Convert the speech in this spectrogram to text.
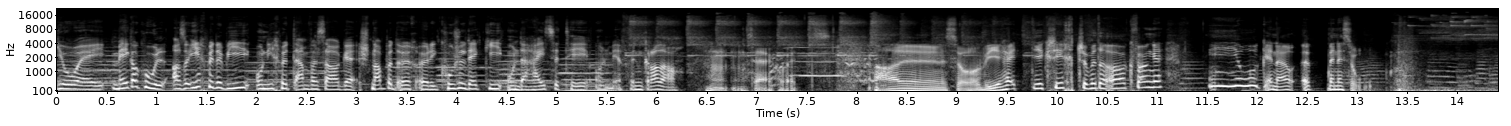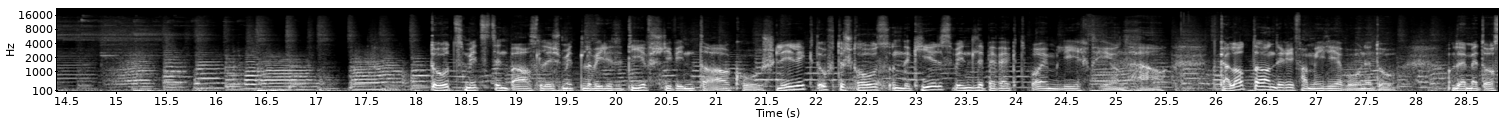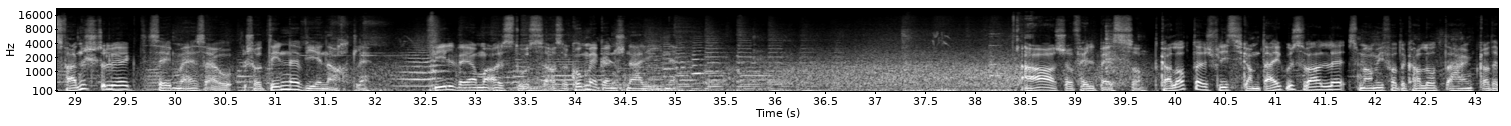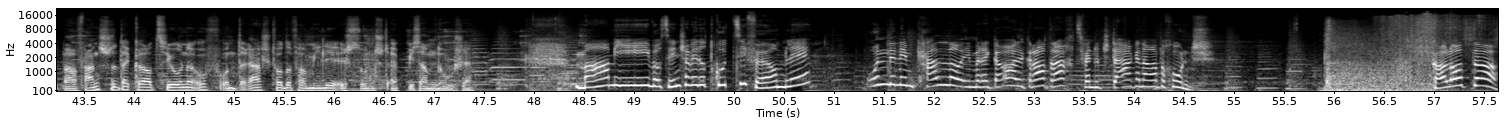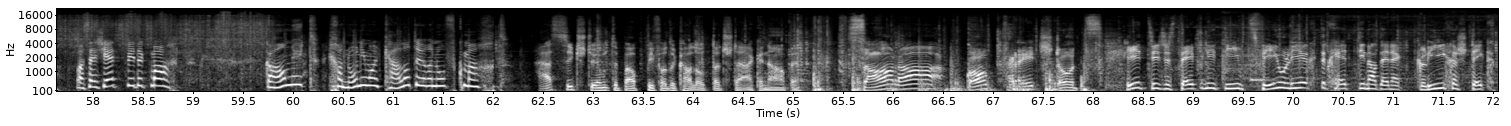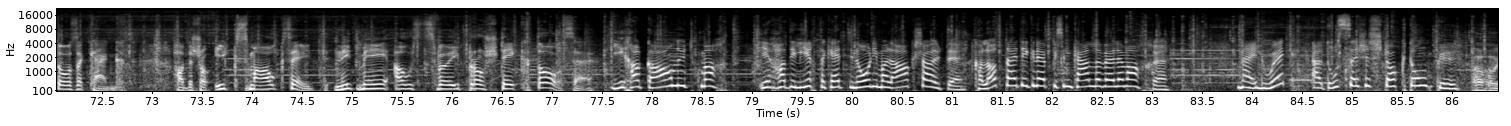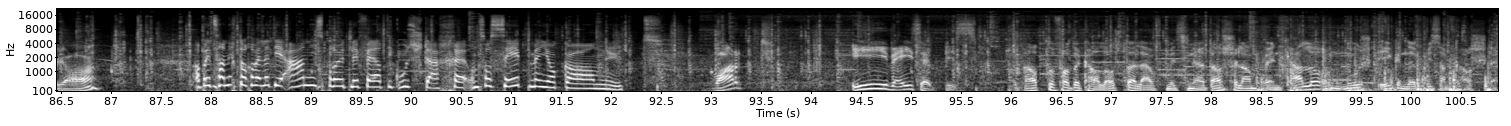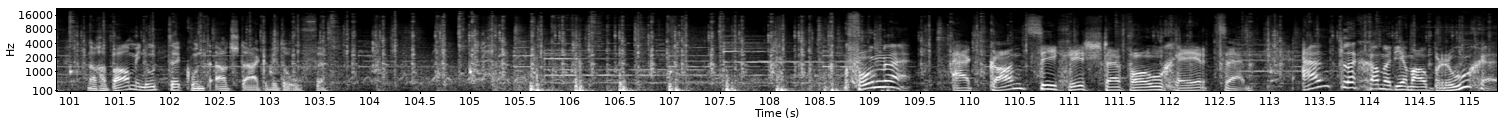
Jo, ey, mega cool. Also ich bin dabei und ich würde einfach sagen, schnappt euch eure Kuscheldecke und einen heißen Tee und wir fangen gerade an. Hm, sehr gut. Also, wie hat die Geschichte schon wieder angefangen? Ja, genau, etwa so. Dort mitten in Basel ist mittlerweile der tiefste Winter angekommen. Schnee liegt auf der Straße und ein Kielswindel bewegt Bäume leicht hin und her. Die Carlotta und ihre Familie wohnen hier. Und wenn man durchs Fenster schaut, sieht man es auch schon drinnen wie Nachtle. Viel wärmer als draußen, also komm, wir gehen schnell rein. Ah, schon viel besser. Die Carlotta ist fließig am Teig auswählen. Die Mami von der Carlotta hängt gerade ein paar Fensterdekorationen auf und der Rest von der Familie ist sonst etwas am Nuschen. Mami, wo sind schon wieder die guten Förmle? Unten im Keller, im Regal, gerade rechts, wenn du die Stege runterkommst. Carlotta, was hast du jetzt wieder gemacht? Gar nicht. Ich habe noch nicht mal die Kellertüren aufgemacht. Hässig stürmt der Papi von der Carlotta die Stege runter. Sarah, Gottfried Stutz. Jetzt ist es definitiv zu viel Lichterkette an diesen gleichen Steckdosen gehängt. Hat er schon x-mal gesagt. Nicht mehr als zwei pro Steckdose. Ich habe gar nichts gemacht. Ich habe die Lichterkette noch nicht mal angeschaltet. Carlotta hat irgendetwas im Keller machen. Nein, schau, auch draussen ist es stockdunkel. Oh ja. Aber jetzt wollte ich doch die Anisbrötchen fertig ausstechen und so sieht man ja gar nichts. Wart, ich weiss etwas. Der Vater von der Carlotta läuft mit seiner Taschenlampe in den Keller und nuscht irgendetwas am Kasten. Nach ein paar Minuten kommt er die Stege wieder auf. Gefunden! Eine ganze Kiste voll Kerzen. Endlich kann man die mal brauchen.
